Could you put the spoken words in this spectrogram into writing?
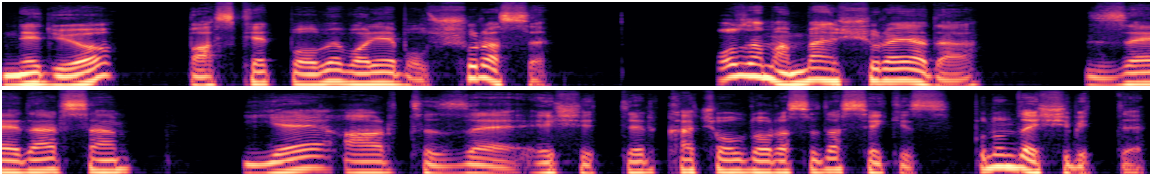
Ne diyor? Basketbol ve voleybol şurası. O zaman ben şuraya da z dersem y artı z eşittir. Kaç oldu orası da 8. Bunun da işi bitti.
